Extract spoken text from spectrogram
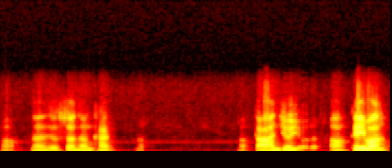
好，那就算算看啊，好，答案就有了啊，可以吗？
